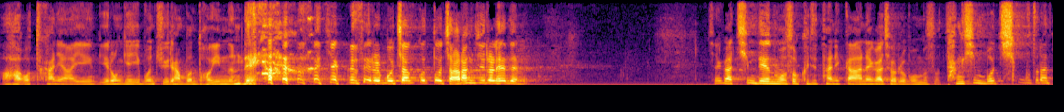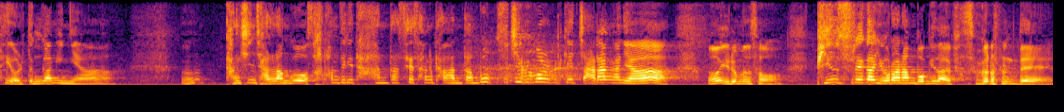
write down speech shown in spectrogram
아 어떡하냐 이- 이런 게 이번 주일에 한 번 더 있는데 이제 그새를 못 참고 또 자랑질을 해야 됩니다 제가 침대에 누워서 그 짓 하니까 아내가 저를 보면서 당신 뭐 친구들한테 열등감 있냐 어? 당신 잘난 거 사람들이 다 한다 세상 다 한다 뭐 굳이 그걸 그렇게 자랑하냐 어? 이러면서 빈수레가 요란한 법이다 옆에서 그러는데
